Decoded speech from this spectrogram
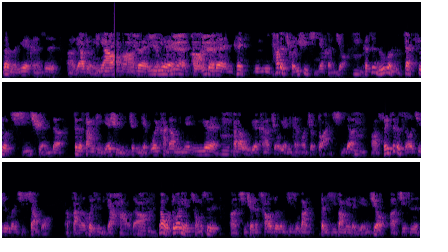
热门月可能是呃幺九零幺啊，对，一月九月对对，你可以你你它的存续期间很久，嗯可是如果你在做期权的这个商品，也许你就也不会看到明年一月，嗯看到五月，看到九月，你可能会就短期的嗯啊，所以这个时候技术分析效果。呃反而会是比较好的啊、嗯那我多年从事呃期权的操作跟技术方分析方面的研究啊、其实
